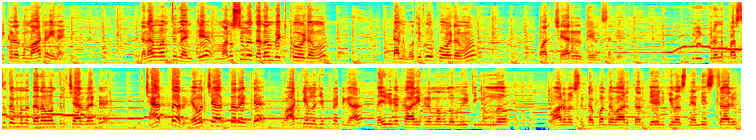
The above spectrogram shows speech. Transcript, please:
ఇక్కడ ఒక మాట అయినండి. ధనవంతులు అంటే మనసులో ధనం పెట్టుకోవడము దాన్ని వదులుకోపోవడము వారు చేరరు దేవుని సన్నిధికి. ఇప్పుడు ఇప్పుడున్న ప్రస్తుతం ఉన్న ధనవంతులు చేరారంటే చేస్తారు. ఎవరు చేస్తారంటే వాక్యంలో చెప్పినట్టుగా దైవిక కార్యక్రమంలో మీటింగుల్లో వాడవలసిన డబ్బంతా వాడతారు. దేవునికి ఇవ్వాల్సిన అందిస్తారు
